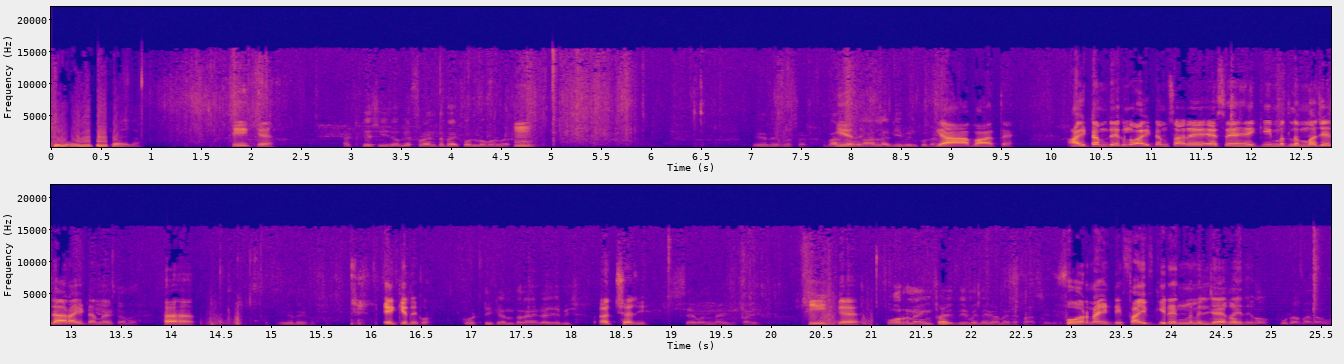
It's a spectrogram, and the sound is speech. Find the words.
फुल हेवी पीस आएगा। ठीक है। हटके चीज़ होगी फ्रंट बैक वर्क हम्म। ये देखो सर ही बिल्कुल क्या बात है। आइटम देख लो आइटम सारे ऐसे हैं कि मतलब मज़ेदार आइटम है। आइटम है। हाँ हाँ। ये देखो। एक ये देखो। कोटी के अंदर आएगा ये भी। अच्छा जी। सेवन नाइन फाइव। ठीक है। फोर नाइन फाइव भी मिलेगा मेरे पास फोर नाइन्टी फाइव की रेंज में मिल जाएगा ये पूरा भरा हुआ।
